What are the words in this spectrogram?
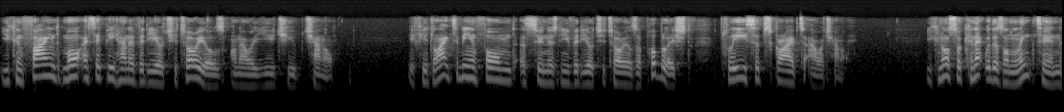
You can find more SAP HANA video tutorials on our YouTube channel. If you'd like to be informed as soon as new video tutorials are published, please subscribe to our channel. You can also connect with us on LinkedIn,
